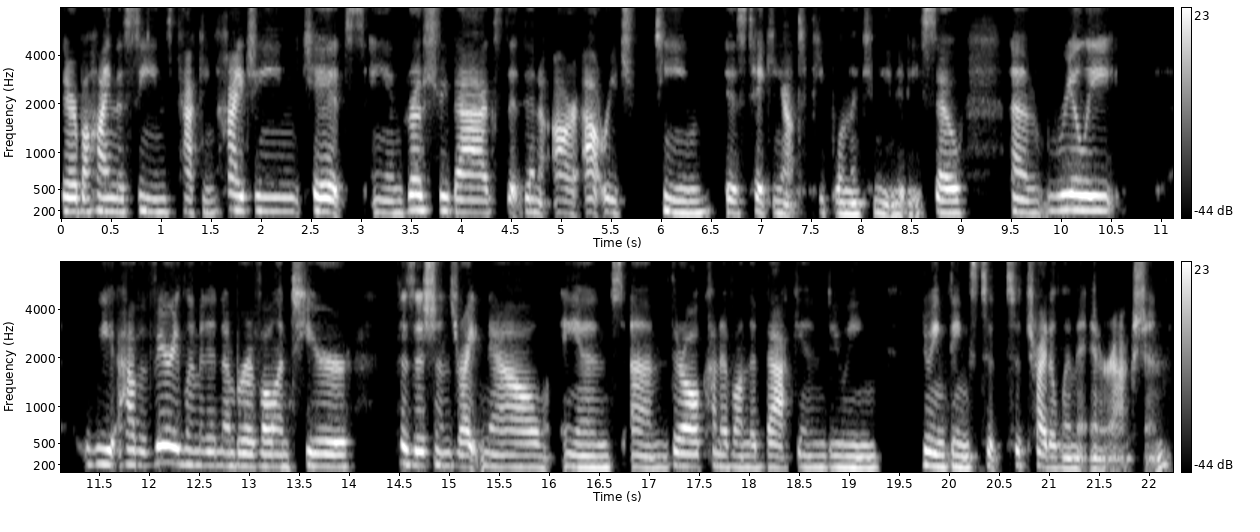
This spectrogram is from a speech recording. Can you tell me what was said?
they're behind the scenes packing hygiene kits and grocery bags that then our outreach team is taking out to people in the community. So, um, really we have a very limited number of volunteer positions right now and um, they're all kind of on the back end doing doing things to to try to limit interaction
